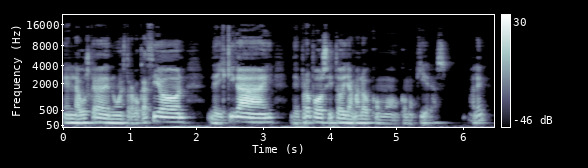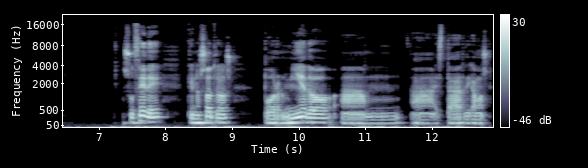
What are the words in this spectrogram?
en la búsqueda de nuestra vocación, de ikigai, de propósito, llámalo como, como quieras, ¿vale? Sucede que nosotros, por miedo a, estar, digamos,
